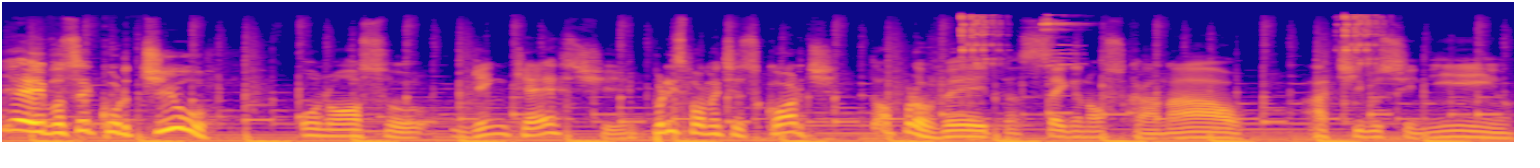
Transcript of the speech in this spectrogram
E aí, você curtiu o nosso Gamecast, principalmente esse corte? Então aproveita, segue nosso canal, ative o sininho,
